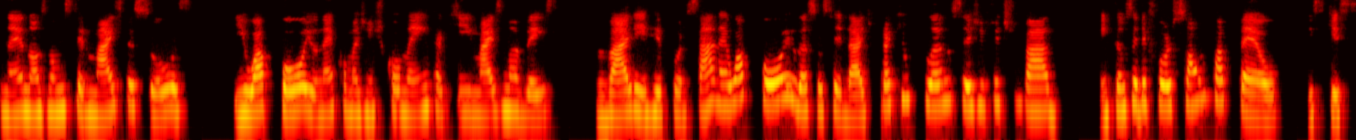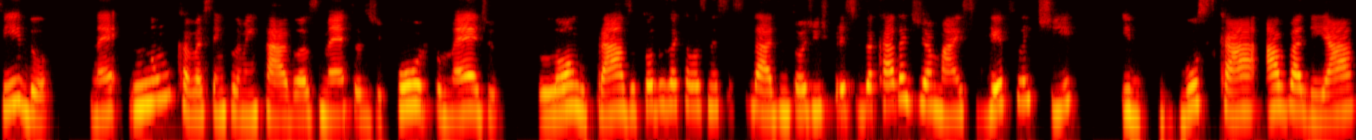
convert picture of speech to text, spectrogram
né, nós vamos ter mais pessoas e o apoio, né, como a gente comenta aqui mais uma vez, vale reforçar, né, o apoio da sociedade para que o plano seja efetivado. Então se ele for só um papel esquecido, né, nunca vai ser implementado as metas de curto, médio longo prazo, todas aquelas necessidades. Então, a gente precisa cada dia mais refletir e buscar, avaliar,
